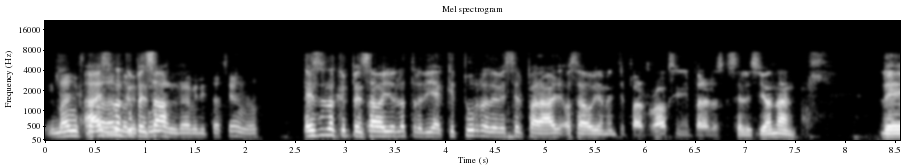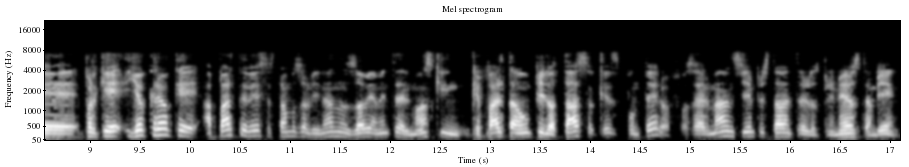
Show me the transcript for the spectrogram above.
el man está Ah, eso es lo que pensaba. la rehabilitación, ¿no? Eso es lo que pensaba yo el otro día. ¿Qué turno debe ser para, o sea, obviamente para Roxen y para los que se lesionan? De, porque yo creo que aparte de eso estamos olvidándonos obviamente del Muskin, que falta un pilotazo que es puntero. O sea, el man siempre estaba entre los primeros también.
